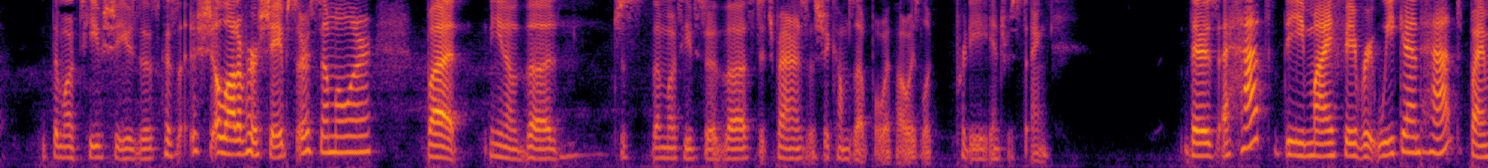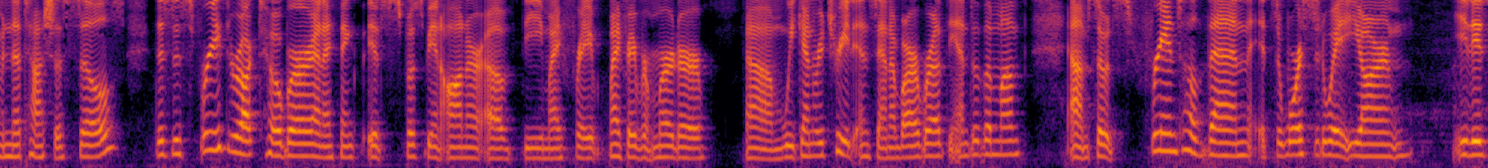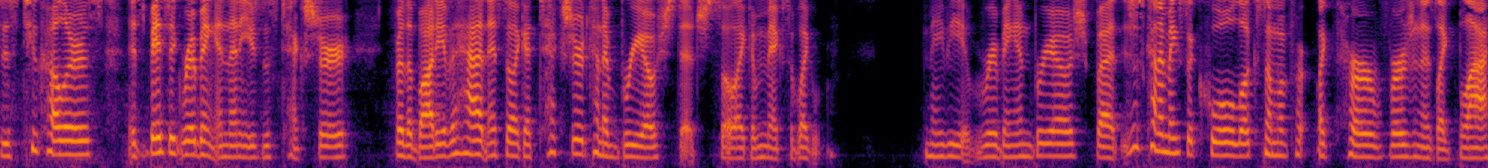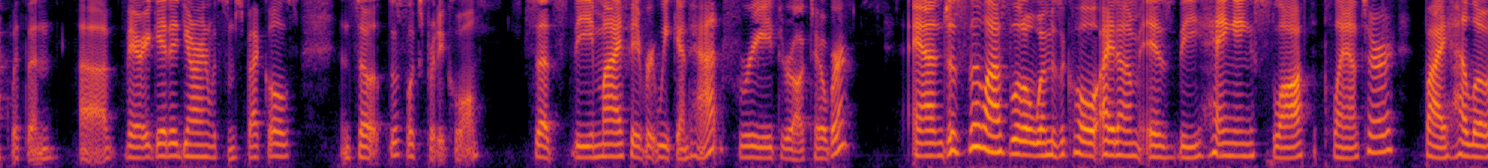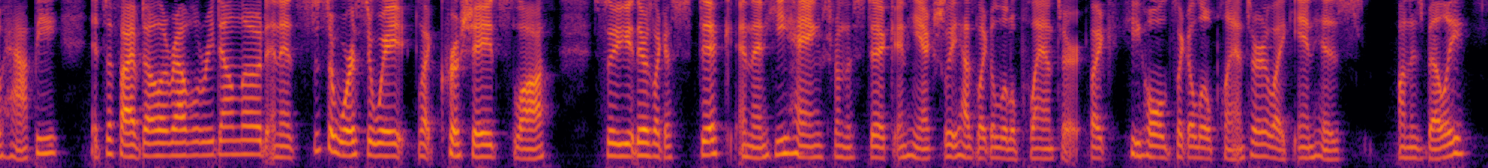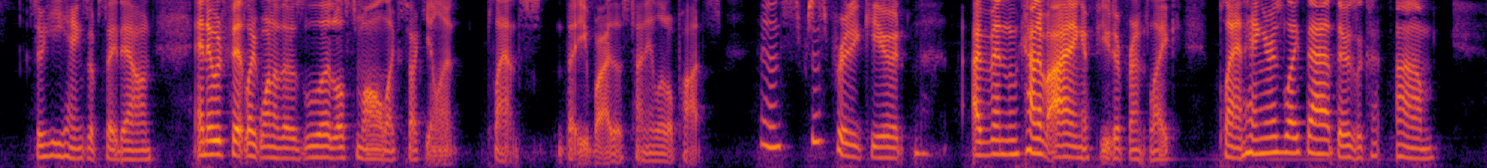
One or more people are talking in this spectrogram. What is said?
the motif she uses because a lot of her shapes are similar but you know the just the motifs or the stitch patterns that she comes up with always look pretty interesting. there's a hat, the My Favorite Weekend hat by Natasha Sills. This is free through October, and I think it's supposed to be in honor of the My, Fra- My Favorite Murder um, weekend retreat in Santa Barbara at the end of the month. Um, so it's free until then. It's a worsted weight yarn. It uses two colors. It's basic ribbing, and then it uses texture for the body of the hat, and it's like a textured kind of brioche stitch. So like a mix of like maybe ribbing and brioche, but it just kind of makes a cool look. Some of her like her version is like black with an uh, variegated yarn with some speckles, and so it just looks pretty cool. So that's the My Favorite Weekend hat, free through October. And just the last little whimsical item is the Hanging Sloth Planter by Hello Happy. It's a $5 Ravelry download and it's just a worsted weight, like crocheted sloth. So you, there's like a stick and then he hangs from the stick and he actually has like a little planter. Like he holds like a little planter like in his, on his belly. So he hangs upside down and it would fit like one of those little small like succulent plants that you buy, those tiny little pots. And it's just pretty cute. I've been kind of eyeing a few different like plant hangers like that. There's a, um,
